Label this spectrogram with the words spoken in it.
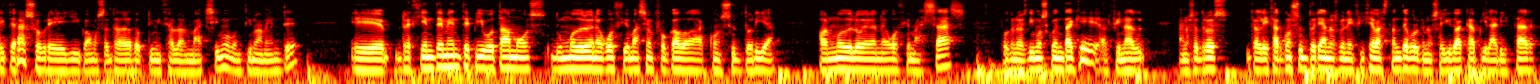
iterar sobre ello y vamos a tratar de optimizarlo al máximo continuamente. Eh, recientemente pivotamos de un modelo de negocio más enfocado a consultoría a un modelo de negocio más SaaS, porque nos dimos cuenta que al final a nosotros realizar consultoría nos beneficia bastante porque nos ayuda a capilarizar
